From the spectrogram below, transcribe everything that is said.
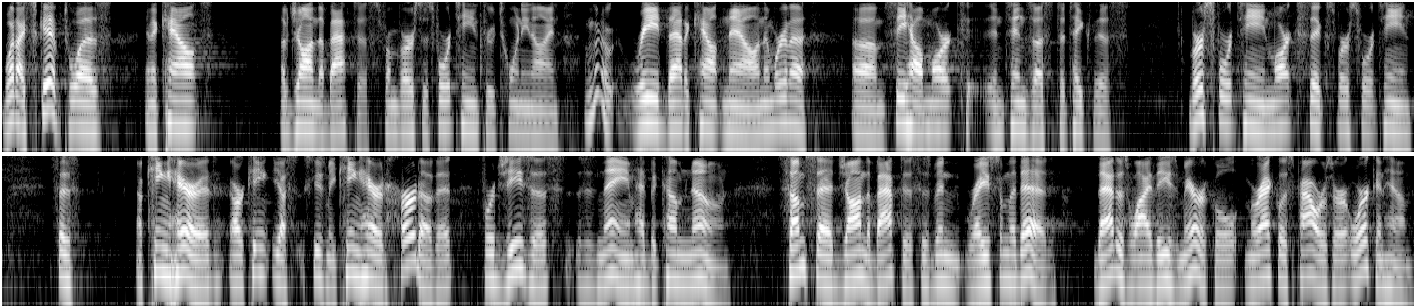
What I skipped was an account of John the Baptist from verses 14 through 29. I'm going to read that account now, and then we're going to um, see how Mark intends us to take this. Verse 14, Mark 6, verse 14, says, Now King Herod, or King, yes, excuse me, King Herod heard of it, for Jesus, name, had become known. Some said John the Baptist has been raised from the dead. That is why these miracle, miraculous powers are at work in him.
